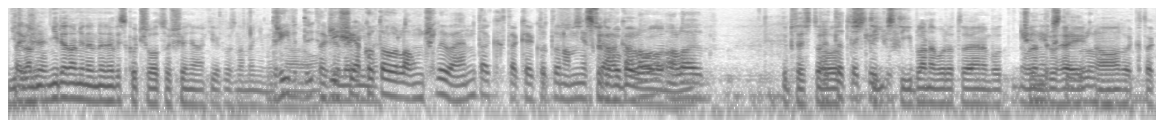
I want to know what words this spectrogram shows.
Nikde, Takže- tam, nikde tam mě ne, nevyskočilo, což je nějaký jako znamení. Možná, Dřív, no. Takže když nevíme. jako to launchli ven, tak, tak jako to na mě skákalo, no. ale I přes toho stý, Stýbla nebo do to je, nebo, nebo ten druhý, no, no. tak, tak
